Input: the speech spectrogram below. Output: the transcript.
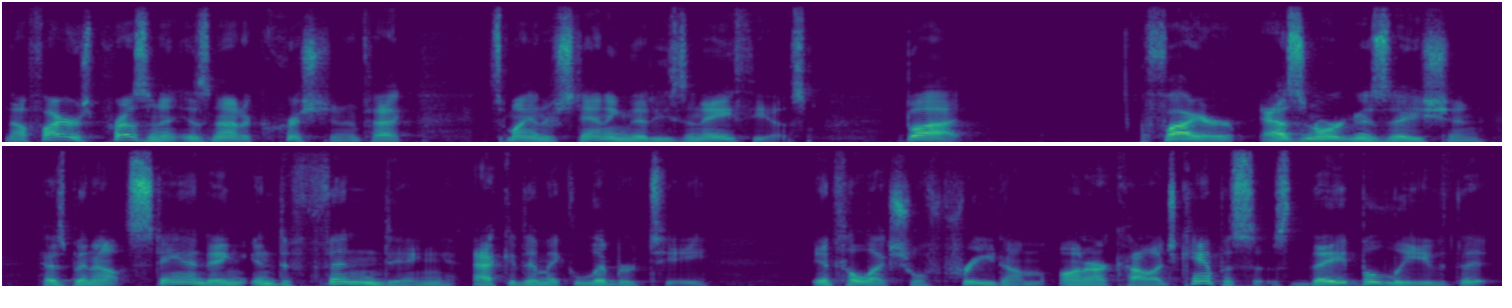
Now, FIRE's president is not a Christian. In fact, it's my understanding that he's an atheist. But FIRE, as an organization, has been outstanding in defending academic liberty intellectual freedom on our college campuses. They believe that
